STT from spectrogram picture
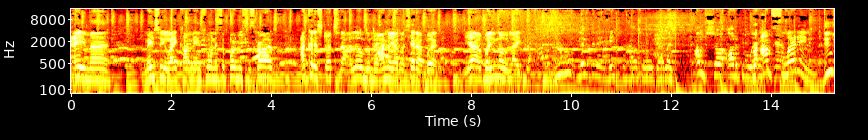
hey, man. Make sure you like, comment. If you want to support me, subscribe. I could have stretched it out a little bit more. I know y'all gonna say that, but yeah, but you know, like, You lived in a Haitian household that, like, I'm sure all the people. with bro, I'm sweating. Do you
